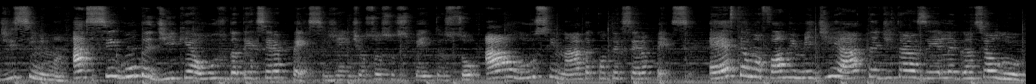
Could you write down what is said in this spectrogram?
de cima. A segunda dica é o uso da terceira peça. Gente, eu sou suspeita, eu sou alucinada com terceira peça. Esta é uma forma imediata de trazer elegância ao look.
